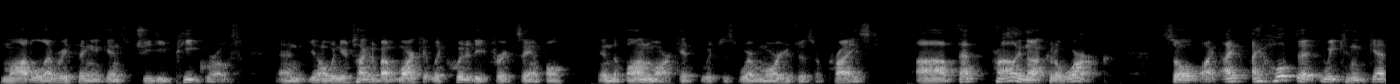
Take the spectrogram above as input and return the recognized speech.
model everything against GDP growth. And, you know, when you're talking about market liquidity, for example, in the bond market, which is where mortgages are priced, uh, that's probably not going to work. So I, I, hope that we can get,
